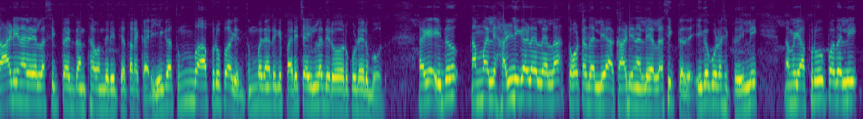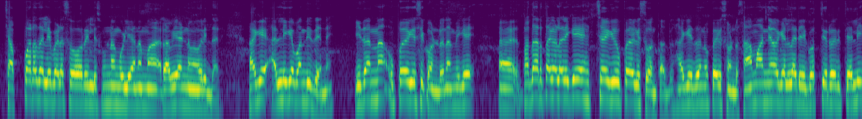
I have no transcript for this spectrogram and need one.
ಕಾಡಿನಲ್ಲೆಲ್ಲ ಸಿಗ್ತಾ ಇದ್ದಂಥ ಒಂದು ರೀತಿಯ ತರಕಾರಿ. ಈಗ ತುಂಬ ಅಪರೂಪ ಆಗಿದೆ. ತುಂಬ ಜನರಿಗೆ ಪರಿಚಯ ಇಲ್ಲದಿರುವವರು ಕೂಡ ಇರ್ಬೋದು. ಹಾಗೆ ಇದು ನಮ್ಮಲ್ಲಿ ಹಳ್ಳಿಗಳಲ್ಲೆಲ್ಲ ತೋಟದಲ್ಲಿ, ಆ ಕಾಡಿನಲ್ಲಿ ಎಲ್ಲ ಸಿಗ್ತದೆ. ಈಗ ಕೂಡ ಸಿಗ್ತದೆ. ಇಲ್ಲಿ ನಮಗೆ ಅಪರೂಪದಲ್ಲಿ ಚಪ್ಪರದಲ್ಲಿ ಬೆಳೆಸುವವರು ಇಲ್ಲಿ ಸುಣ್ಣಂಗುಳಿಯ ನಮ್ಮ ರವಿ ಅಣ್ಣನವರಿದ್ದಾರೆ ಹಾಗೆ ಅಲ್ಲಿಗೆ ಬಂದಿದ್ದೇನೆ. ಇದನ್ನು ಉಪಯೋಗಿಸಿಕೊಂಡು ನಮಗೆ ಪದಾರ್ಥಗಳಿಗೆ ಹೆಚ್ಚಾಗಿ ಉಪಯೋಗಿಸುವಂಥದ್ದು ಹಾಗೆ ಇದನ್ನು ಉಪಯೋಗಿಸಿಕೊಂಡು ಸಾಮಾನ್ಯವಾಗಿ ಎಲ್ಲರಿಗೆ ಗೊತ್ತಿರೋ ರೀತಿಯಲ್ಲಿ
